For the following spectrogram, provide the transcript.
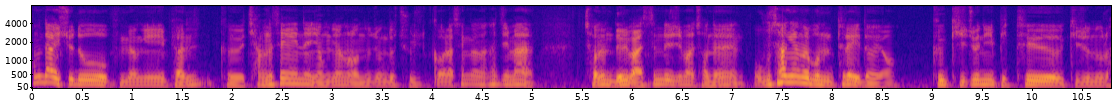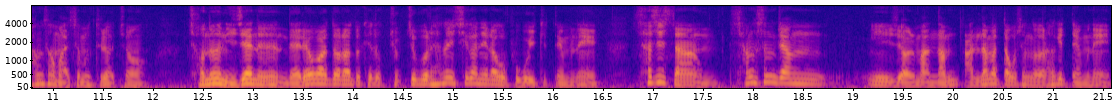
헝다 이슈도 분명히 변, 그 장세에는 영향을 어느 정도 줄 거라 생각은 하지만 저는 늘 말씀드리지만 저는 우상향을 보는 트레이더예요. 그 기준이 비트 기준으로 항상 말씀을 드렸죠. 저는 이제는 내려가더라도 계속 줍줍을 하는 시간이라고 보고 있기 때문에 사실상 상승장이 이제 얼마 안, 남, 안 남았다고 생각을 하기 때문에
